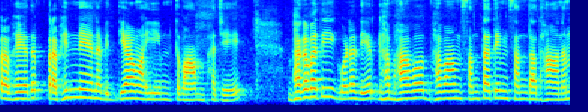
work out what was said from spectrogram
प्रभेद प्रभिन्न विद्यामयी तां भजे, भगवती गुणदीर्घभावोद्भवां सन्ततिं सन्दधानं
